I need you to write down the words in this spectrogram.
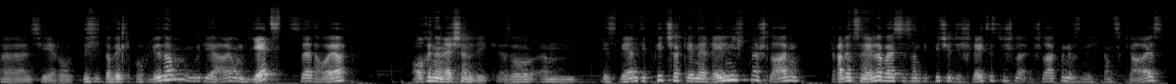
äh, in Seattle, die sich da wirklich profiliert haben über die Jahre und jetzt, seit heuer, auch in der National League. Also ähm, es werden die Pitcher generell nicht mehr schlagen. Traditionellerweise sind die Pitcher die schlechtesten Schla Schlagmänner, was nicht ganz klar ist.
